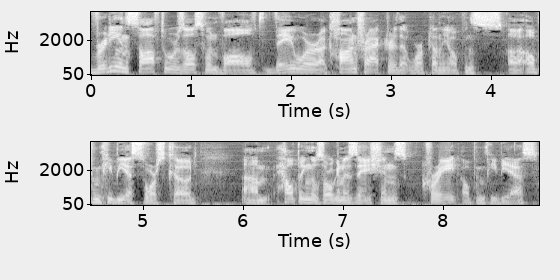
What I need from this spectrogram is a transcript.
Veridian Software was also involved. They were a contractor that worked on the Open uh, OpenPBS source code, um, helping those organizations create OpenPBS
